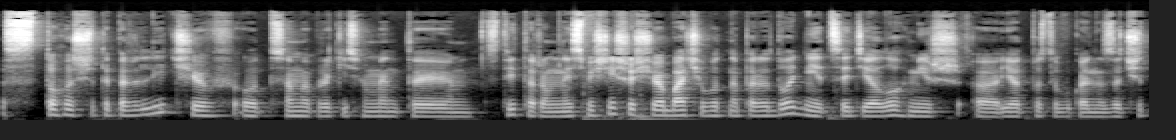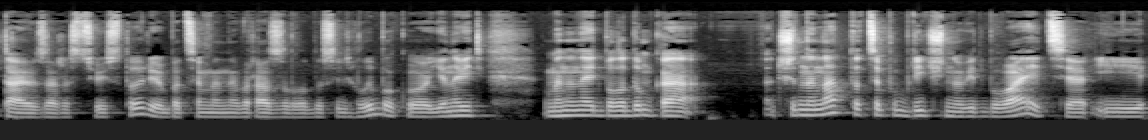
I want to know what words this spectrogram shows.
З того, що ти перелічив, от саме про якісь моменти з Твіттером, найсмішніше, що я бачив от напередодні, це діалог між. Е, я от просто буквально зачитаю зараз цю історію, бо це мене вразило досить глибоко. Я навіть у мене навіть була думка чи не надто це публічно відбувається, і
